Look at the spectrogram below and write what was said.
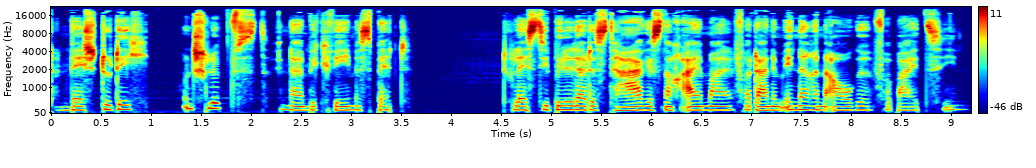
Dann wäschst du dich und schlüpfst in dein bequemes Bett. Du lässt die Bilder des Tages noch einmal vor deinem inneren Auge vorbeiziehen.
